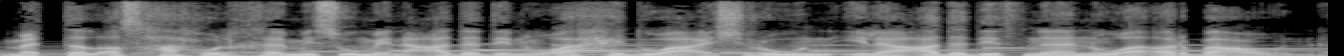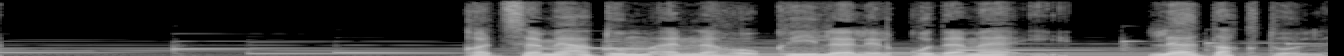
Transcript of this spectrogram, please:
متى الأصحاح الخامس من عدد واحد وعشرون إلى عدد اثنان وأربعون؟ قد سمعتم أنه قيل للقدماء لا تقتل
